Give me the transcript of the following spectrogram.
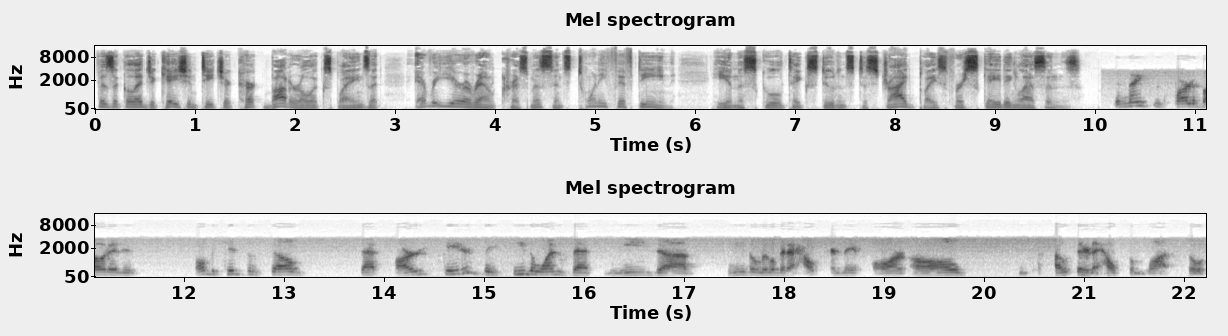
Physical education teacher Kirk Botterill explains that every year around Christmas since 2015, he and the school take students to Stride Place for skating lessons. The nicest part about it is all the kids themselves that are skaters, they see the ones that need uh, need a little bit of help, and they are all out there to help them lots. So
